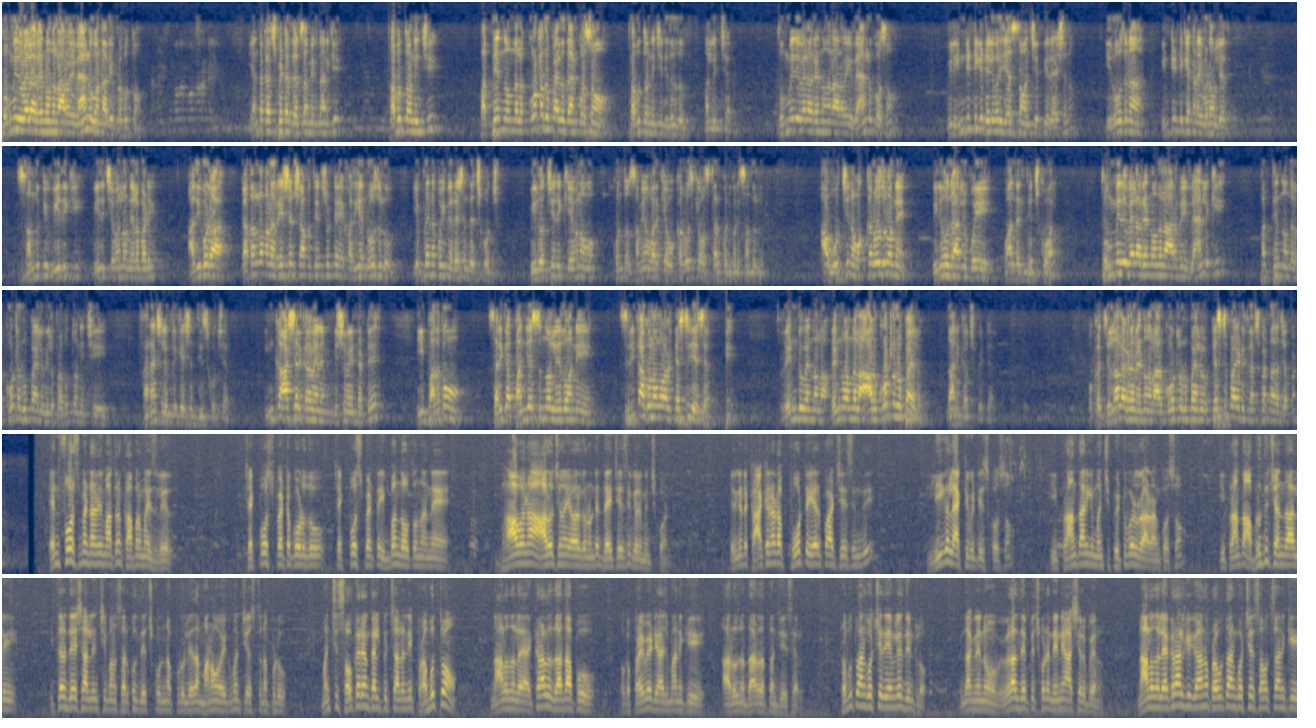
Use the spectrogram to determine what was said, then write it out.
తొమ్మిది వేల రెండు వందల అరవై వ్యాన్లు కొన్నారు ఈ ప్రభుత్వం. ఎంత ఖర్చు పెట్టారు తెలుసా మీకు దానికి? ప్రభుత్వం నుంచి పద్దెనిమిది వందల కోట్ల రూపాయలు దానికోసం ప్రభుత్వం నుంచి నిధులు మళ్ళించారు. తొమ్మిది వేల రెండు వందల అరవై వ్యాన్ల కోసం వీళ్ళు ఇంటింటికి డెలివరీ చేస్తామని చెప్పి రేషన్ ఈ రోజున ఇంటింటికి ఎక్కడ ఇవ్వడం లేదు. సందుకి వీధికి వీధి చివరిలో నిలబడి అది కూడా గతంలో మన రేషన్ షాప్ తెరిచుంటే పదిహేను రోజులు ఎప్పుడైనా పోయి మీరు రేషన్ తెచ్చుకోవచ్చు. వీళ్ళు వచ్చేది కేవలం కొంచెం సమయం వరకే ఒక్క రోజుకే వస్తారు కొన్ని కొన్ని సందులు. ఆ వచ్చిన ఒక్క రోజులోనే వినియోగదారులు పోయి వాళ్ళ దగ్గర తెచ్చుకోవాలి. తొమ్మిది వేల రెండు వందల అరవై వ్యాన్లకి పద్దెనిమిది వందల కోట్ల రూపాయలు వీళ్ళు ప్రభుత్వం నుంచి ఫైనాన్షియల్ ఇంప్లికేషన్ తీసుకొచ్చారు. ఇంకా ఆశ్చర్యకరమైన విషయం ఏంటంటే ఈ పథకం సరిగ్గా పనిచేస్తుందో లేదో అని శ్రీకాకుళంలో వాళ్ళు టెస్ట్ చేశారు. రెండు వందల రెండు వందల ఆరు కోట్ల రూపాయలు దానికి ఖర్చు పెట్టారు. ఒక జిల్లాలో ఎక్కడ రెండు వందల ఆరు కోట్ల రూపాయలు టెస్ట్ ప్రాజెక్ట్ ఖర్చు పెడతారని చెప్పండి? ఎన్ఫోర్స్మెంట్ అనేది మాత్రం కాంప్రమైజ్ లేదు. చెక్ పోస్ట్ పెట్టకూడదు. చెక్ పోస్ట్ పెడితే ఇబ్బంది అవుతుందనే భావన ఆలోచన ఎవరికైనా ఉంటే దయచేసి విరమించుకోండి. ఎందుకంటే కాకినాడ పోర్టు ఏర్పాటు చేసింది లీగల్ యాక్టివిటీస్ కోసం ఈ ప్రాంతానికి మంచి పెట్టుబడులు రావడం కోసం ఈ ప్రాంతం అభివృద్ధి చెందాలి ఇతర దేశాల నుంచి మన సరుకులు తెచ్చుకున్నప్పుడు లేదా మనం ఎగుమతి చేస్తున్నప్పుడు మంచి సౌకర్యం కల్పించాలని ప్రభుత్వం నాలుగు వందల ఎకరాలు దాదాపు ఒక ప్రైవేట్ యాజమానికి ఆ రోజున దారదత్తం చేశారు. ప్రభుత్వానికి వచ్చేది ఏం లేదు దీంట్లో. ఇందాక నేను వివరాలు తెప్పించుకుంటే నేనే ఆశ్చర్యపోయాను. నాలుగు వందల ఎకరాలకి గాను ప్రభుత్వానికి వచ్చే సంవత్సరానికి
